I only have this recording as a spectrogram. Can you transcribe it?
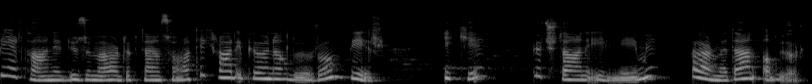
Bir tane düzümü ördükten sonra tekrar ipi öne alıyorum. Bir, iki, üç tane ilmeğimi örmeden alıyorum.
